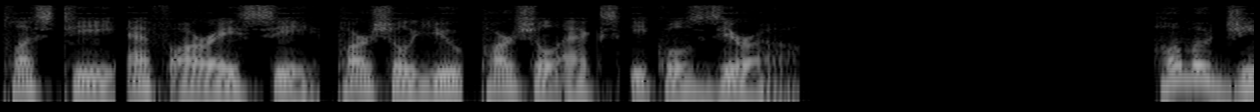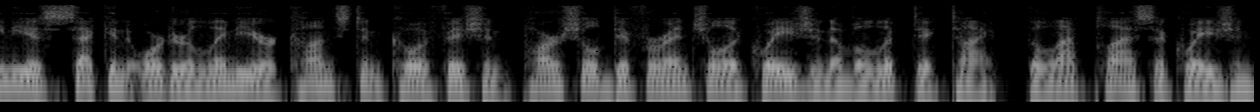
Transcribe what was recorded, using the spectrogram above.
plus t frac partial u partial x equals 0 Homogeneous second-order linear constant coefficient partial differential equation of elliptic type, the Laplace equation.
